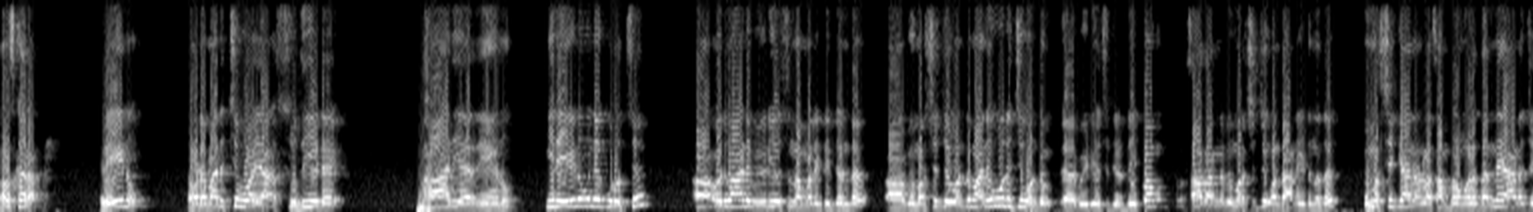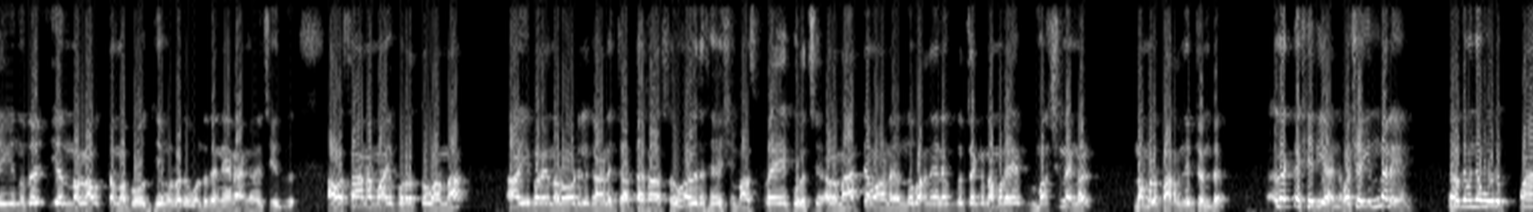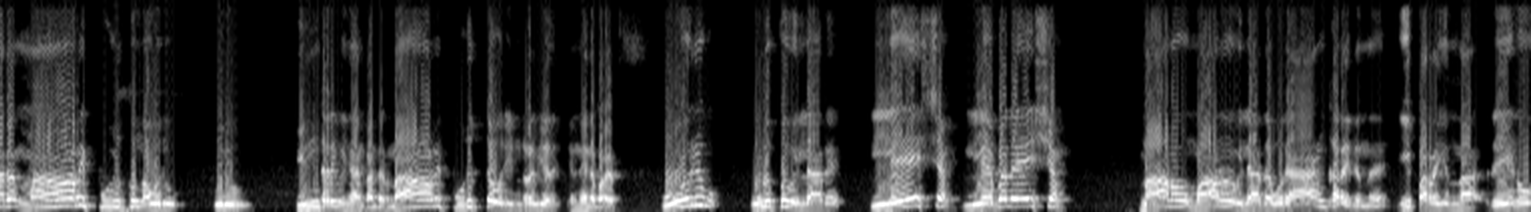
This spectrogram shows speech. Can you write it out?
നമസ്കാരം. രേണു നമ്മുടെ മരിച്ചുപോയ ശ്രുതിയുടെ ഭാര്യ രേണു. ഈ രേണുവിനെ കുറിച്ച് ഒരുപാട് വീഡിയോസ് നമ്മൾ ഇട്ടിട്ടുണ്ട്. വിമർശിച്ചുകൊണ്ടും അനുകൂലിച്ചുകൊണ്ടും വീഡിയോസ് ഇട്ടിട്ടുണ്ട്. ഇപ്പം സാധാരണ വിമർശിച്ചുകൊണ്ടാണ് ഇടുന്നത്. വിമർശിക്കാനുള്ള സംഭവങ്ങൾ തന്നെയാണ് ചെയ്യുന്നത് എന്നുള്ള ഉത്തമ ബോധ്യമുള്ളത് കൊണ്ട് തന്നെയാണ് അങ്ങനെ ചെയ്തത്. അവസാനമായി പുറത്തു വന്ന ഈ പറയുന്ന റോഡിൽ കാണിച്ച അട്ടഹാസവും അതിനുശേഷം ആ സ്പ്രേയെ കുറിച്ച് അത് മാറ്റമാണ് എന്ന് പറഞ്ഞതിനെ കുറിച്ചൊക്കെ നമ്മുടെ വിമർശനങ്ങൾ നമ്മൾ പറഞ്ഞിട്ടുണ്ട്. അതൊക്കെ ശരിയാണ്. പക്ഷെ ഇന്നലെ സത്യം പറഞ്ഞാൽ ഒരു പര മാറി പുഴുക്കുന്ന ഒരു ഒരു ഇന്റർവ്യൂ ഞാൻ കണ്ടിരുന്നു. മാറിപ്പുഴുത്ത പുഴുത്ത ഒരു ഇന്റർവ്യൂ എന്ന് തന്നെ പറയാം. ഒരു ഉളുപ്പുമില്ലാതെ ലേശം ലെവലേശം നാണവും മാണവും ഇല്ലാതെ ഒരു ആങ്കർ ഇരുന്ന് ഈ പറയുന്ന രേണു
